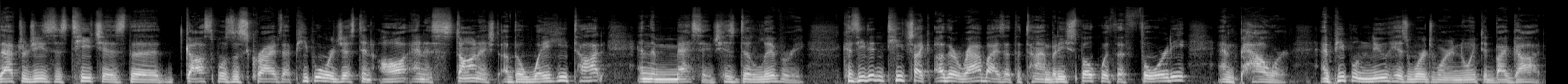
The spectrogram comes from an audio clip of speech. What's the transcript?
After Jesus teaches, the Gospels describes that people were just in awe and astonished of the way he taught and the message, his delivery. Because he didn't teach like other rabbis at the time, but he spoke with authority and power, and people knew his words were anointed by God.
